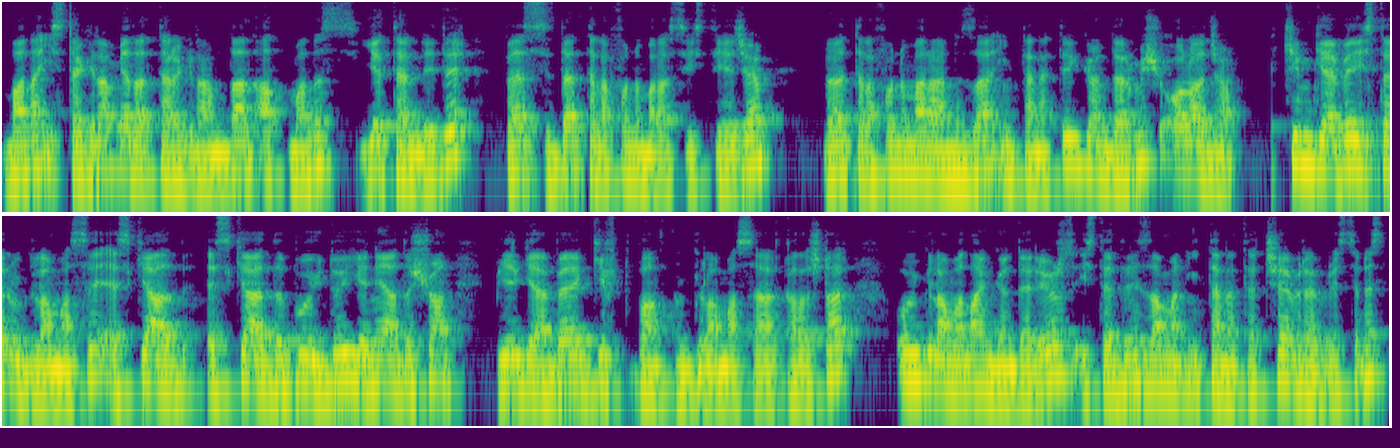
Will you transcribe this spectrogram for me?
bana Instagram ya da Telegram'dan atmanız yeterlidir. Ben sizden telefon numarası isteyeceğim ve telefon numaranıza interneti göndermiş olacağım. Kim GB ister uygulaması eski adı, eski adı buydu. Yeni adı şu an 1GB Gift Bank uygulaması arkadaşlar. Uygulamadan gönderiyoruz. İstediğiniz zaman internete çevirebilirsiniz.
